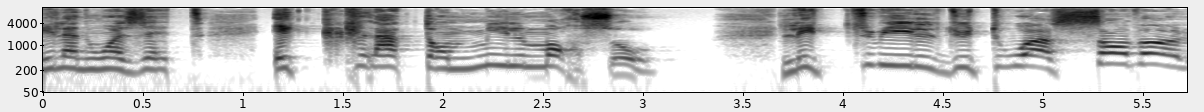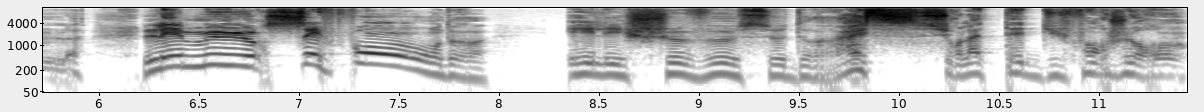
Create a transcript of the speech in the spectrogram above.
Et la noisette éclate en mille morceaux. Les tuiles du toit s'envolent, les murs s'effondrent, et les cheveux se dressent sur la tête du forgeron.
